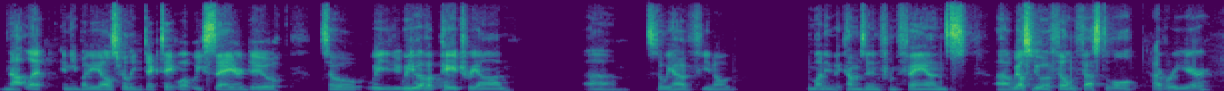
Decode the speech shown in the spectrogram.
not let anybody else really dictate what we say or do. So we we do have a Patreon. Um, so we have you know money that comes in from fans. Uh, we also do a film festival every year.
